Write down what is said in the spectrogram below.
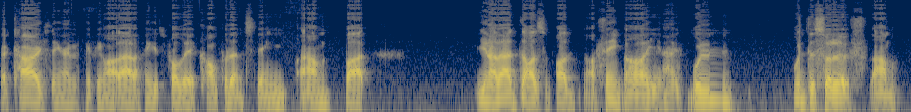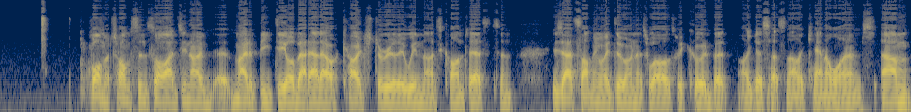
a, courage thing or anything like that. I think it's probably a confidence thing. Um, but you know, that does. I, I, think. Oh, you know, would would the sort of um, Thompson sides, you know, made a big deal about how they were coached to really win those contests and is that something we're doing as well as we could? But I guess that's another can of worms. Um,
